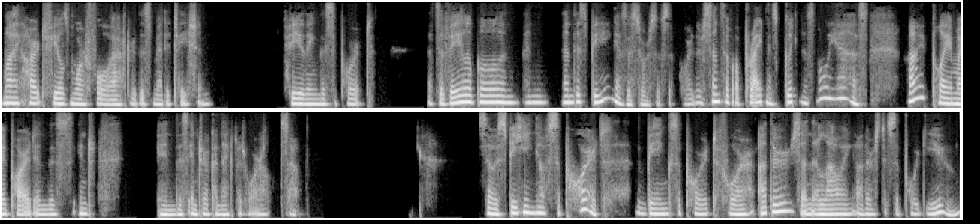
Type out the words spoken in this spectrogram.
My heart feels more full after this meditation, feeling the support that's available and, and, and this being as a source of support. There's sense of uprightness, goodness. Oh, yes. I play my part in this, inter- in this interconnected world. So so, speaking of support, being support for others and allowing others to support you,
